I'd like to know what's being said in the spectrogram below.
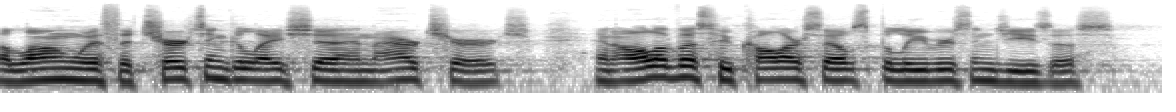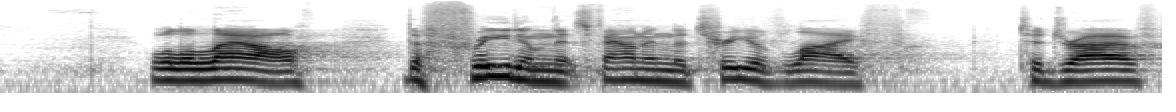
along with the church in Galatia and our church, and all of us who call ourselves believers in Jesus, will allow the freedom that's found in the tree of life to drive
